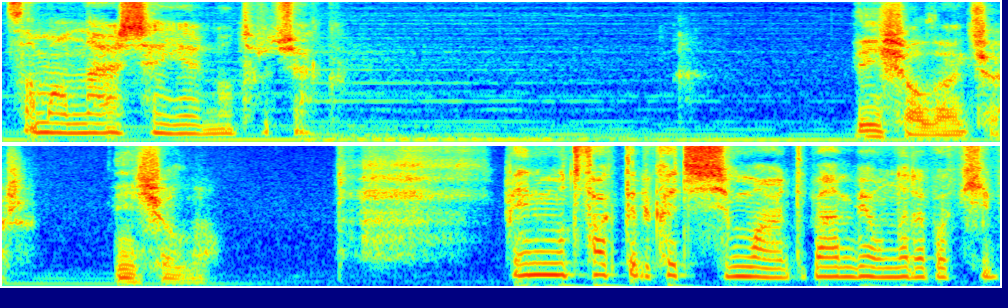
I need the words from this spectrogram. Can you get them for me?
Zamanla her şey yerine oturacak. İnşallah Hançer, inşallah. Benim mutfakta birkaç işim vardı. Ben bir onlara bakayım.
